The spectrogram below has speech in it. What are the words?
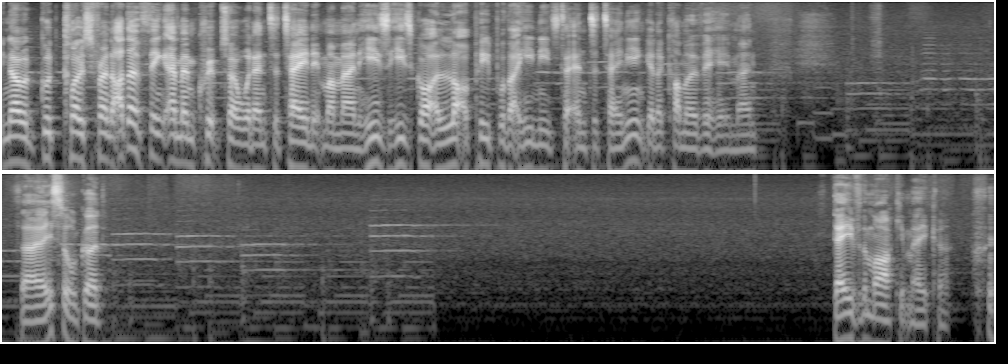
You know a good close friend, I don't think MM Crypto would entertain it, my man. He's he's got a lot of people that he needs to entertain. He ain't gonna come over here, man. So it's all good. Dave the market maker. Do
